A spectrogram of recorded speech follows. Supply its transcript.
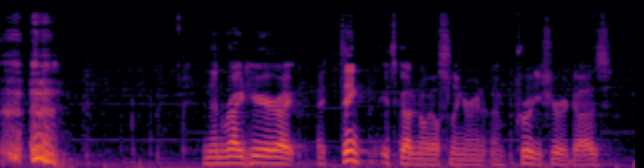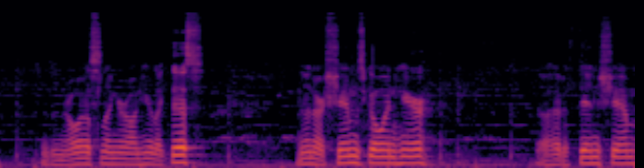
and then right here, I, I think it's got an oil slinger in it. I'm pretty sure it does. There's an oil slinger on here like this. And then our shims go in here. So I had a thin shim.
